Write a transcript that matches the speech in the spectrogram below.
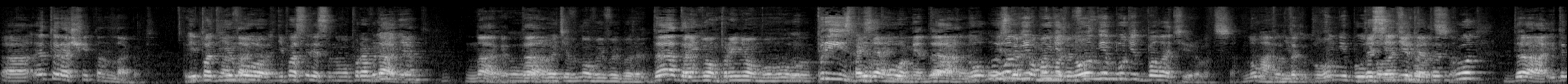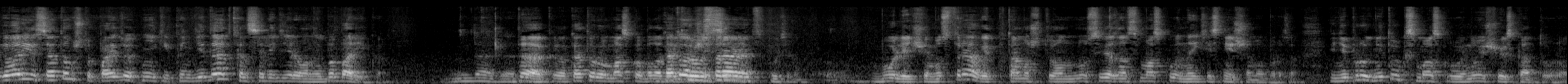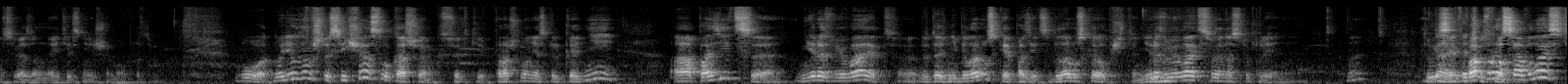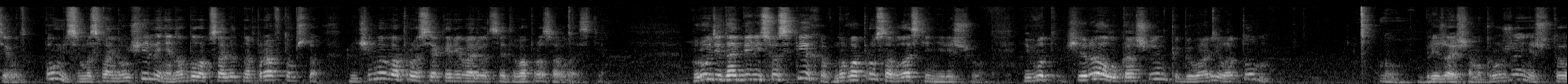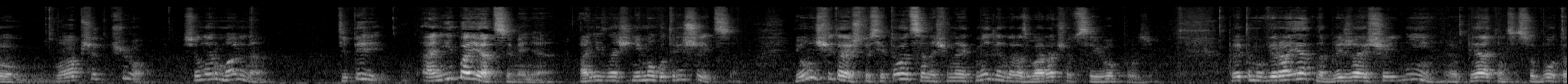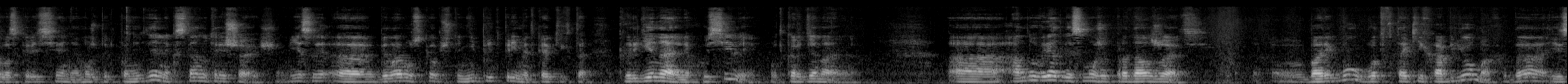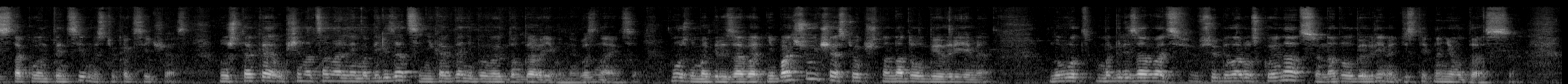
А, Это рассчитано на год. И под его непосредственным управлением год. На э, год, да. в эти в новые выборы. Да, да. При нем, при нем. Ну, при хозяине, избиркоме, да. Но, Ну, он, не он будет, может но он не будет баллотироваться. Ну, А, да- не да- будет. он не будет Досидит баллотироваться. этот год. Да, и договорились о том, что пойдет некий кандидат консолидированный Бабарика. Да, да. Да, которого Москва была Который устраивает с Путиным. более чем устраивает, потому что он ну, связан с Москвой наитеснейшим образом. И не, не только с Москвой, но еще и с конторой он связан наитеснейшим образом. Вот. Но дело в том, что сейчас Лукашенко все-таки прошло несколько дней, а оппозиция не развивает, ну, даже не белорусская оппозиция, белорусское общество не развивает свое наступление. Да? То Да, есть вопрос чувствуется. о власти, вот помните, мы с вами учили, но был абсолютно прав в том, что ключевой вопрос всякой революции это вопрос о власти. Вроде добились успехов, но вопрос о власти не решен. И вот вчера Лукашенко говорил о том, ну, в ближайшем окружении, что вообще-то что, все нормально. Теперь они боятся меня, они, значит, не могут решиться. И он считает, что ситуация начинает медленно разворачиваться в его пользу. Поэтому, вероятно, ближайшие дни, э, пятница, суббота, воскресенье, может быть, понедельник, станут решающими. Если э, белорусское общество не предпримет каких-то кардинальных усилий, вот кардинальных, а, оно вряд ли сможет продолжать э, борьбу вот в таких объемах да, и с такой интенсивностью, как сейчас. Потому что такая общенациональная мобилизация никогда не бывает долговременной, вы знаете. Можно мобилизовать небольшую часть общества на долгое время, но вот мобилизовать всю белорусскую нацию на долгое время действительно не удастся.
